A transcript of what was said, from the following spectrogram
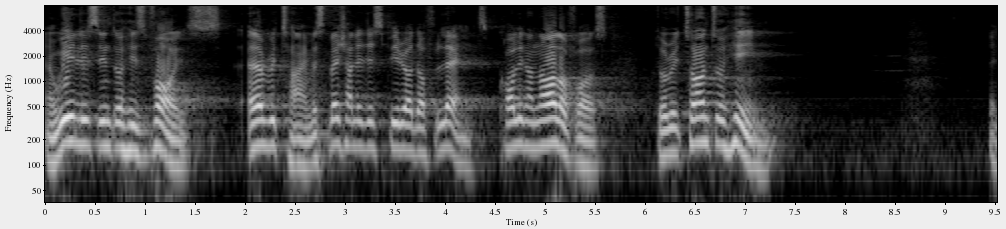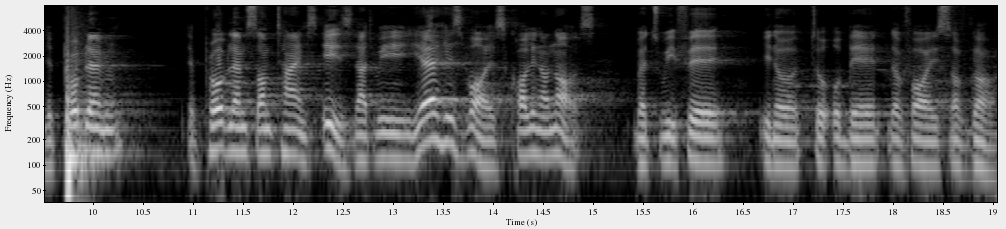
And we listen to his voice every time, especially this period of Lent, calling on all of us to return to him. And the problem, the problem sometimes is that we hear his voice calling on us, but we fail, you know, to obey the voice of God.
